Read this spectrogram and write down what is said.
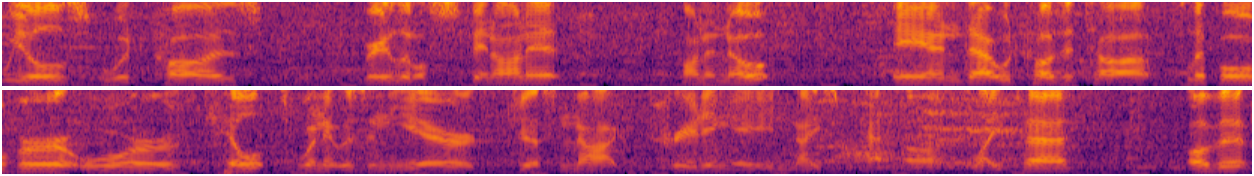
wheels would cause very little spin on it on a note and that would cause it to uh, flip over or tilt when it was in the air, just not creating a nice pa- uh, flight path of it.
